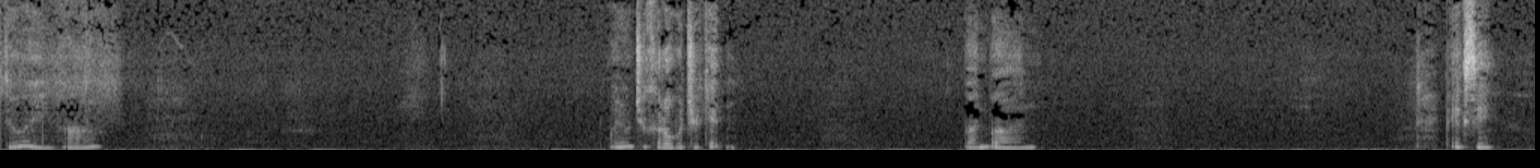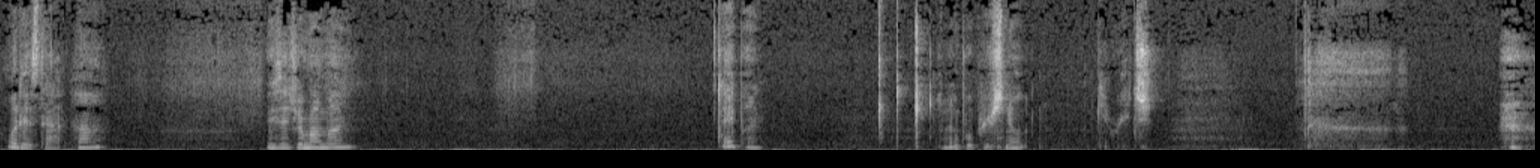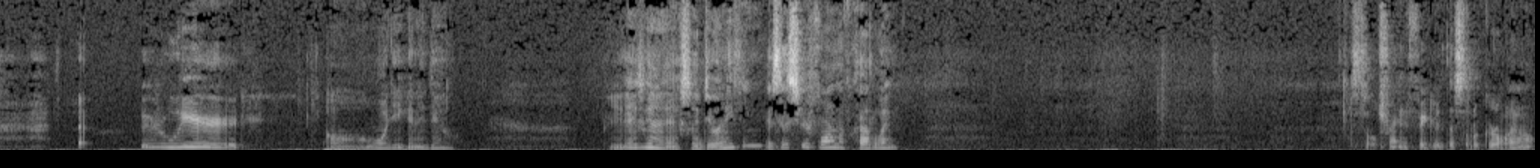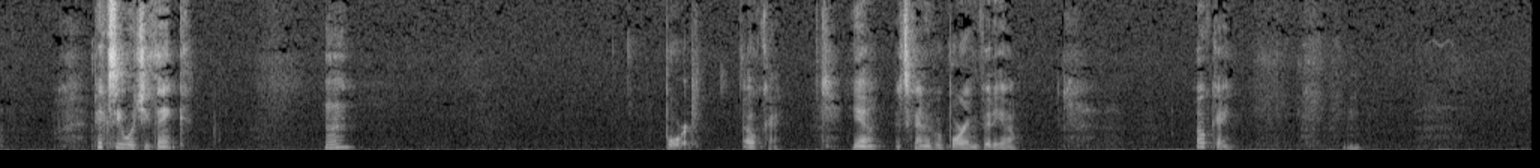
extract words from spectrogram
doing, huh? Why don't you cuddle with your kitten? Bun Bun. Pixie, what is that, huh? Is that your Bun Bun? Hey, Bun. I'm gonna poop your snoot. What are you gonna do? Are you guys gonna actually do anything? Is this your form of cuddling? Still trying to figure this little girl out. Pixie, what do you think? Hmm? Bored. Okay. Yeah, it's kind of a boring video. Okay.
